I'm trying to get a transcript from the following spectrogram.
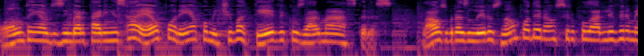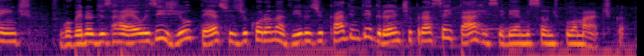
Ontem, ao desembarcar em Israel, porém, a comitiva teve que usar máscaras. Lá, os brasileiros não poderão circular livremente. O governo de Israel exigiu testes de coronavírus de cada integrante para aceitar receber a missão diplomática.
